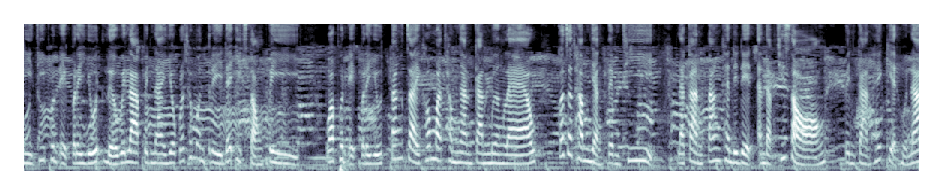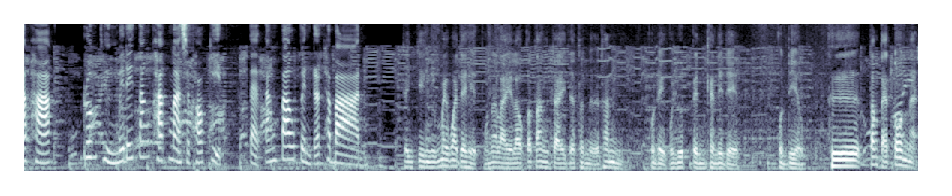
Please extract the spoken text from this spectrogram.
ณีที่พลเอกประยุทธ์เหลือเวลาเป็นนายกรัฐมนตรีได้อีก 2 ปี ว่าพลเอกประยุทธ์ตั้งใจเข้ามาทำงานการเมืองแล้ว ก็จะทำอย่างเต็มที่ และการตั้งแคนดิเดตอันดับที่ 2 เป็นการให้เกียรติหัวหน้าพักรวมถึงไม่ได้ตั้งพักมาเฉพาะกิจ แต่ตั้งเป้าเป็นรัฐบาล จริงๆ ไม่ว่าจะเหตุผลอะไรเราก็ตั้งใจจะเสนอท่านพลเอกประยุทธ์เป็นแคนดิเดตคนเดียว คือตั้งแต่ต้นน่ะ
